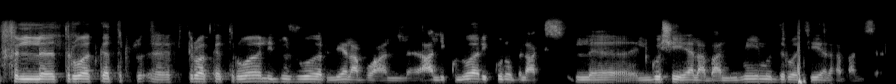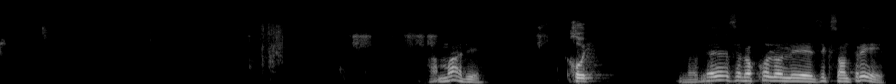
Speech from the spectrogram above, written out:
في ال 3 4 في 3 4 3 لي دو جوار اللي يلعبوا على ال- على لي كولوار يكونوا بالعكس ال- الجوشي يلعب على اليمين والدرواتي يلعب على اليسار حمادي خوي لازم يقولوا لي زيكسونتري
